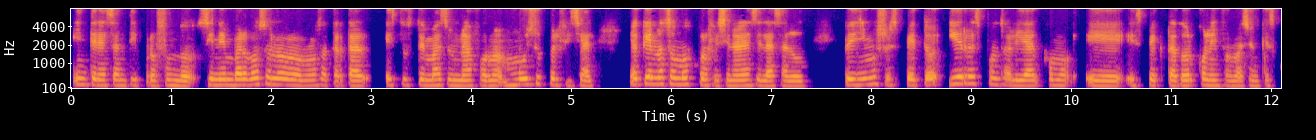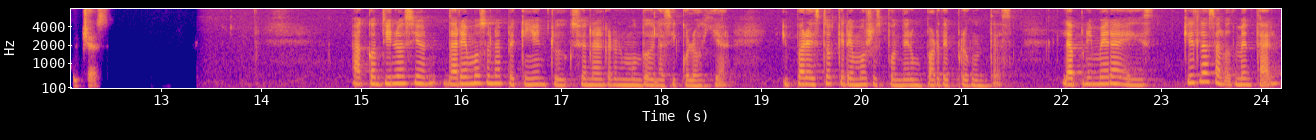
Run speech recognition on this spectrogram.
interesante y profundo, sin embargo, solo vamos a tratar estos temas de una forma muy superficial, ya que no somos profesionales de la salud. Pedimos respeto y responsabilidad como eh, espectador con la información que escuchas. A continuación, daremos una pequeña introducción al gran mundo de la psicología y para esto queremos responder un par de preguntas. La primera es, ¿qué es la salud mental?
